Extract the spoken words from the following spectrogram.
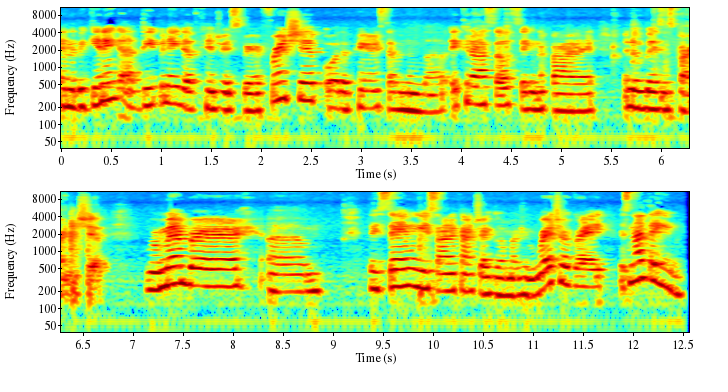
and the beginning of deepening of kindred spirit friendship or the parents of a new love. It could also signify a new business partnership. Remember, um, they say when you sign a contract during Mercury retrograde, it's not that you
